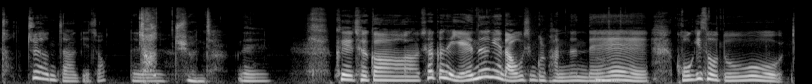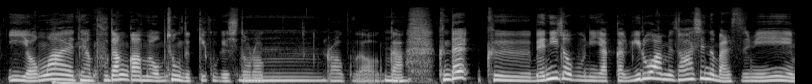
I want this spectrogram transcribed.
첫 주연작이죠. 네. 첫 주연작. 네. 그 제가 최근에 예능에 나오신 걸 봤는데 음. 거기서도 이 영화에 대한 부담감을 엄청 느끼고 계시더라고요. 음. 그러니까 음. 근데 그 매니저분이 약간 위로하면서 하시는 말씀이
